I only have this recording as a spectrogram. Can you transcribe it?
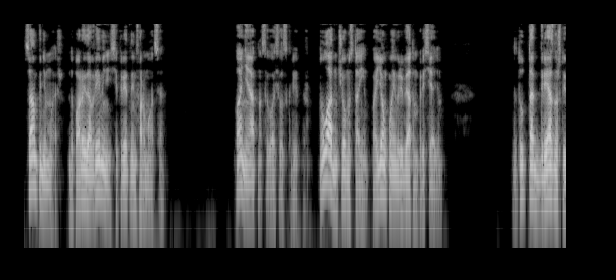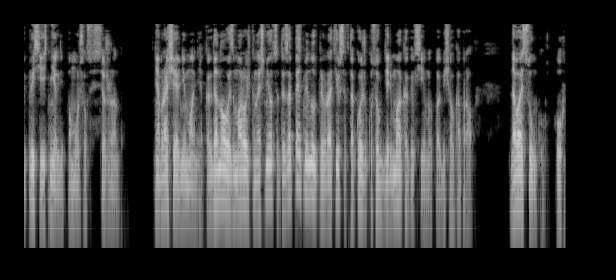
Сам понимаешь, до поры до времени секретная информация. Понятно, согласился Скрипер. Ну ладно, чего мы стоим, пойдем к моим ребятам присядем. Да тут так грязно, что и присесть негде, поморщился сержант. Не обращай внимания, когда новая заморочка начнется, ты за пять минут превратишься в такой же кусок дерьма, как и все мы, пообещал Капрал. Давай сумку. Ух,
